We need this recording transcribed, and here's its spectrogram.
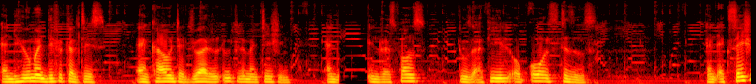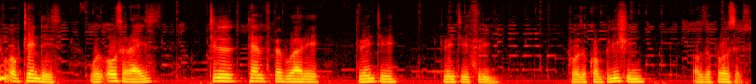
and human difficulties encountered during implementation in response to the appeal of all citizens. An extension of 10 days was authorized till 10th February 2023 for the completion of the process.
